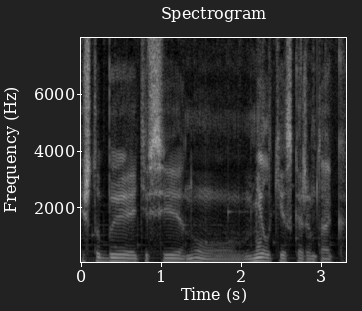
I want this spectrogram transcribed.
и чтобы эти все ну, мелкие, скажем так,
